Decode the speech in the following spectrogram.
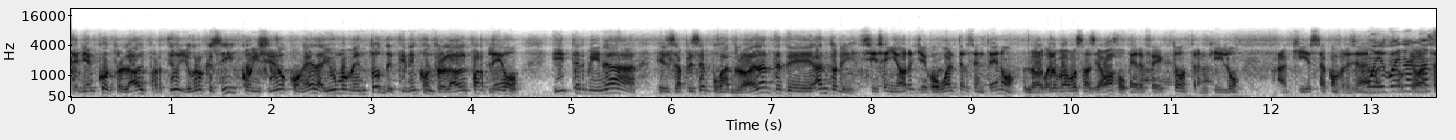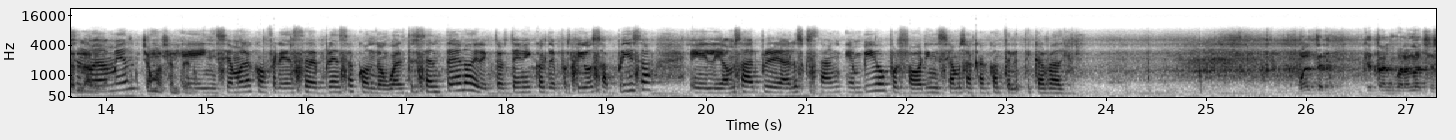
tenían controlado el partido, yo creo que sí, coincido con él. Hay un momento donde tienen controlado el partido y termina el Saprissa empujándolo. Adelante, de Anthony. Sí, señor, llegó Walter Centeno. Nosotros vamos hacia abajo. Perfecto, tranquilo. Aquí esta conferencia Muy buenas que va a ser noches nuevamente. Escuchamos a Centeno. Eh, iniciamos la conferencia de prensa con don Walter Centeno, director técnico del Deportivo Saprissa. Eh, le vamos a dar prioridad a los que están en vivo. Por favor, iniciamos acá con Teletica Radio. Walter, ¿qué tal? Buenas noches.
